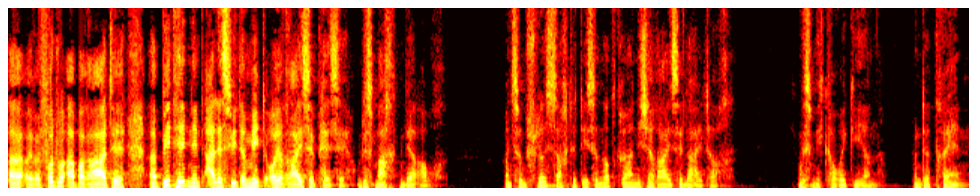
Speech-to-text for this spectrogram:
äh, eure Fotoapparate. Äh, bitte nehmt alles wieder mit, eure Reisepässe. Und das machten wir auch. Und zum Schluss sagte dieser nordkoreanische Reiseleiter, ich muss mich korrigieren, unter Tränen.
